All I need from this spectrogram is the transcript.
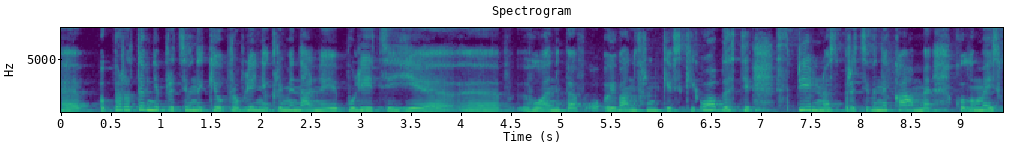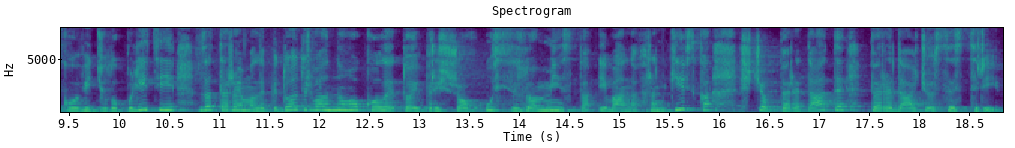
е, оперативні працівники управління кримінальної поліції е, ГУНП в Івано-Франківській області спільно з працівниками Коломийського відділу поліції затримали підозрюваного, коли той прийшов у СІЗО міста Івано-Франківська, щоб передати передачу сестрі.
